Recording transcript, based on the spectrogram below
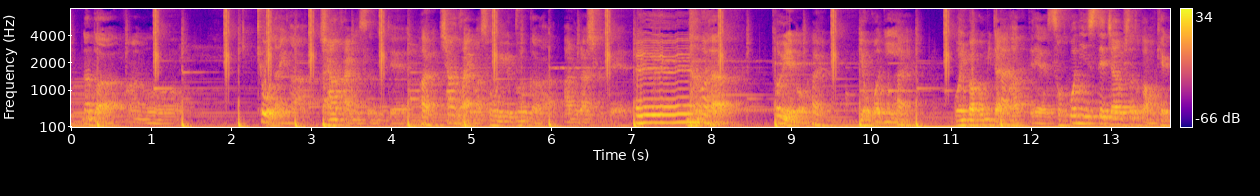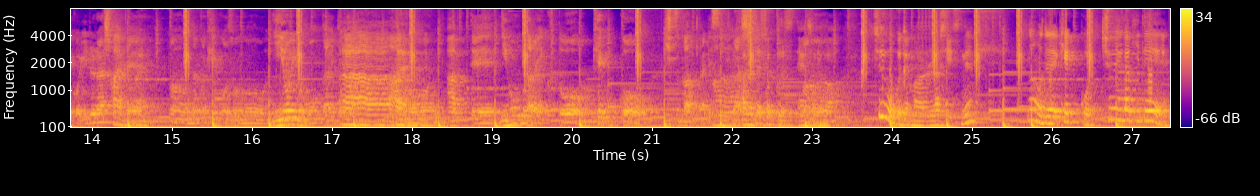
あ、なんかあの兄弟が上海に住んでて、はい。上海はそういう文化があるらしくて、へえなんかトイレのはい。横にはいゴミ箱みたいなのがあって、そこに捨てちゃう人とかも結構いるらしくて、はいなんか結構その匂いの問題とかあーのあって日本から行くと結構きつかったりするらしい。カルチャーショックですねそれは。中国でもあるらしいですね。なので結構注意書きで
